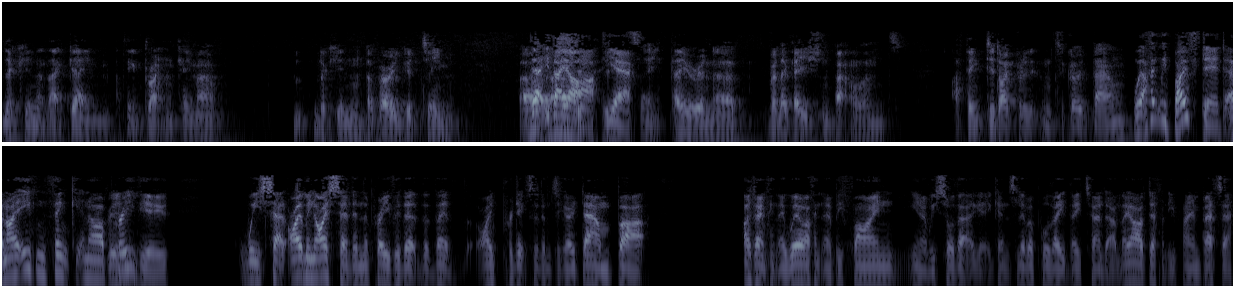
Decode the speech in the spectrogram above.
looking at that game, I think Brighton came out looking a very good team. Uh, They- they I are, did yeah. say They were in a relegation battle, and I think did I predict them to go down? Well, I think we both did, and I even think in our Really? preview, we said, I mean, I said in the preview that, that, that I predicted them to go down, but I don't think they will. I think they'll be fine. You know, we saw that against Liverpool. They, they turned up. They are definitely playing better.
